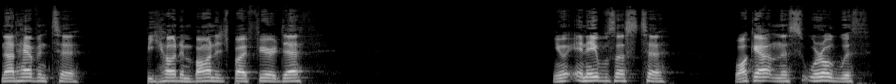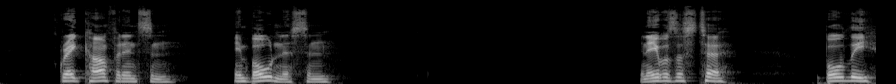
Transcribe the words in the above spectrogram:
not having to be held in bondage by fear of death, you know, enables us to walk out in this world with great confidence and in boldness and enables us to boldly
